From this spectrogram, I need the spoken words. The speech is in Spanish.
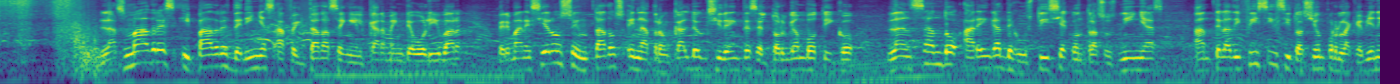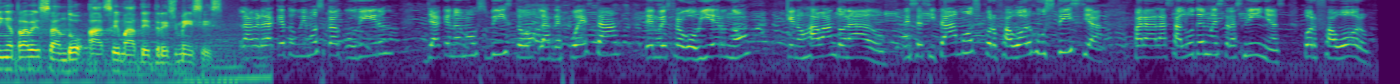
Las madres y padres de niñas afectadas en el Carmen de Bolívar permanecieron sentados en la troncal de Occidente, sector Gambotico, lanzando arengas de justicia contra sus niñas ante la difícil situación por la que vienen atravesando hace más de tres meses. La verdad que tuvimos que acudir ya que no hemos visto la respuesta de nuestro gobierno que nos ha abandonado. Necesitamos, por favor, justicia para la salud de nuestras niñas, por favor.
